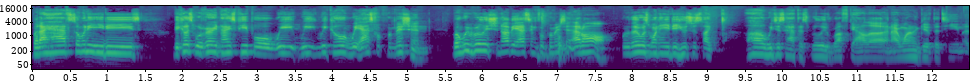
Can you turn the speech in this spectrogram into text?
But I have so many EDs because we're very nice people. We, we, we go and we ask for permission. But we really should not be asking for permission at all. There was one ED who's just like, oh, we just had this really rough gala and I want to give the team a,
